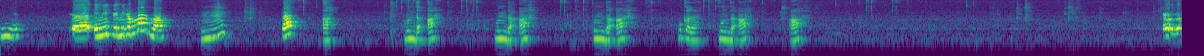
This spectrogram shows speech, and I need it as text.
Niye? Ee, Emir Demir'in var mı? Hı hı. Ver. Ah. Bunda ah. Bunda ah. Bunda ah. Bu kadar. Bunda ah. Ah. Evet.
